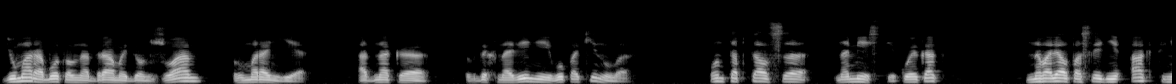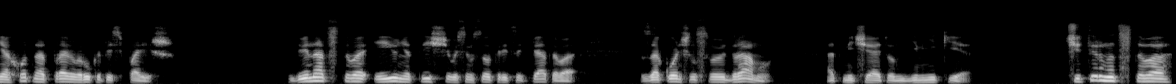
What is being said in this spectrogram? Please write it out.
Дюма работал над драмой «Дон Жуан» в Маранье, однако вдохновение его покинуло. Он топтался на месте, кое-как навалял последний акт и неохотно отправил рукопись в Париж. 12 июня 1835 закончил свою драму, отмечает он в дневнике. 14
